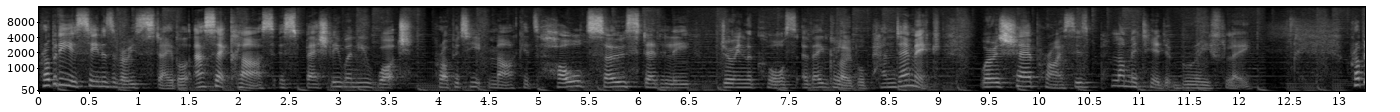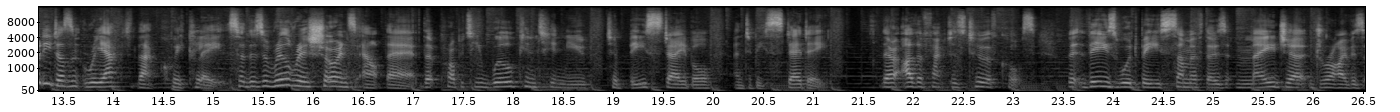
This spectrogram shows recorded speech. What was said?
Property is seen as a very stable asset class, especially when you watch property markets hold so steadily during the course of a global pandemic, whereas share prices plummeted briefly. Property doesn't react that quickly, so there's a real reassurance out there that property will continue to be stable and to be steady. There are other factors too, of course, but these would be some of those major drivers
